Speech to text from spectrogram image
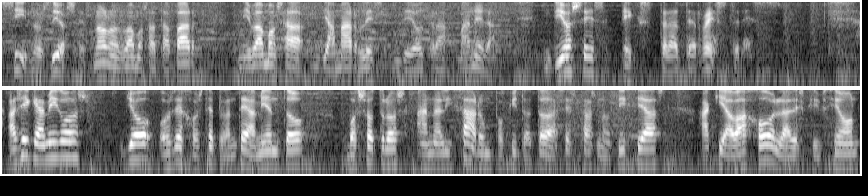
Sí, los dioses, no nos vamos a tapar ni vamos a llamarles de otra manera. Dioses extraterrestres. Así que amigos, yo os dejo este planteamiento, vosotros analizar un poquito todas estas noticias, Aquí abajo en la descripción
